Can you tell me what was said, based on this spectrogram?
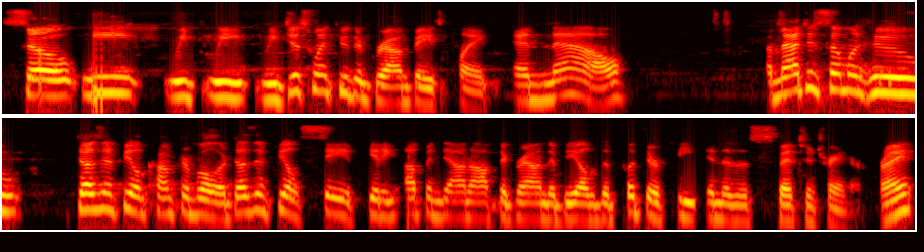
So we we we we just went through the ground-based plank, and now imagine someone who doesn't feel comfortable or doesn't feel safe getting up and down off the ground to be able to put their feet into the suspension trainer, right?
